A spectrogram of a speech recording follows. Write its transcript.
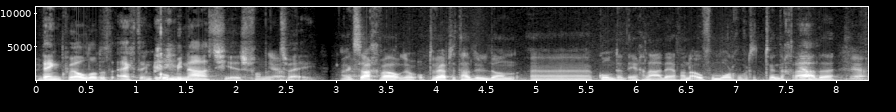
denk wel dat het echt een combinatie is van de twee. ik zag wel, op de website hadden jullie dan uh, content ingeladen. Hè, van overmorgen wordt het 20 graden, ja.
